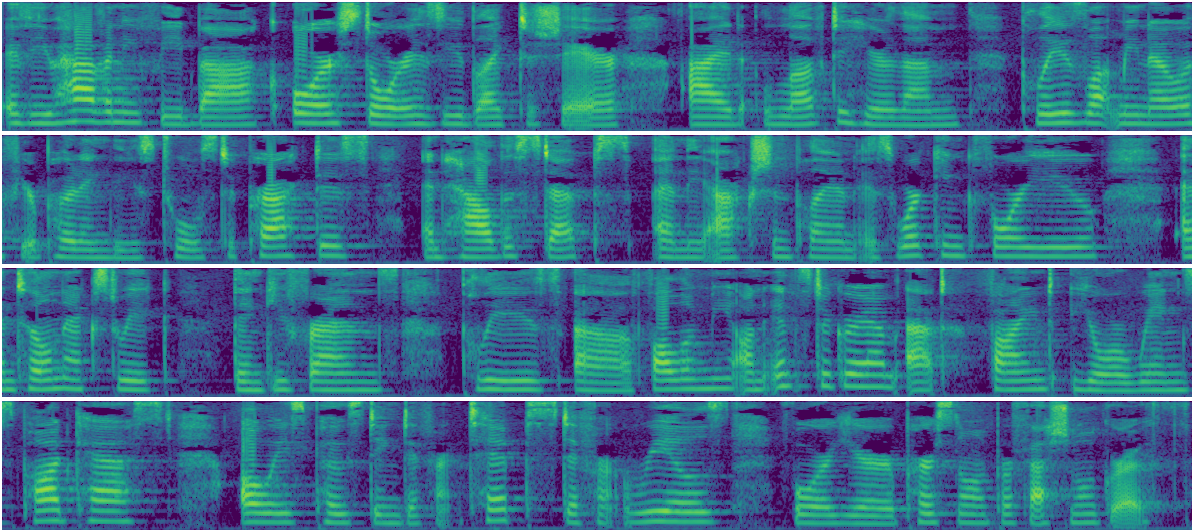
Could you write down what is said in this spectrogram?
if you have any feedback or stories you'd like to share, I'd love to hear them. Please let me know if you're putting these tools to practice and how the steps and the action plan is working for you. Until next week, thank you, friends. Please uh, follow me on Instagram at Find Your Wings Podcast, always posting different tips, different reels for your personal and professional growth.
